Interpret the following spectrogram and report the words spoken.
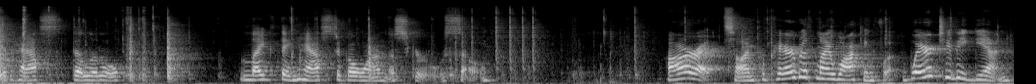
it has the little leg thing has to go on the screw. So, all right, so I'm prepared with my walking foot. Where to begin?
